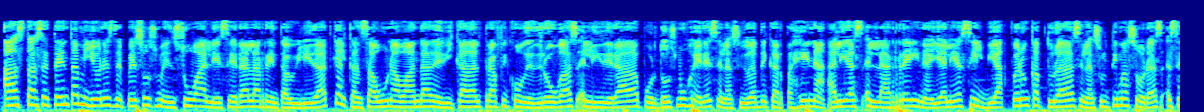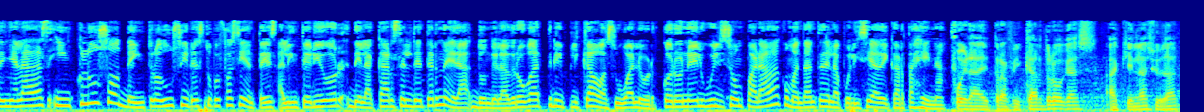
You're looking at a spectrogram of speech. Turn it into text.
Hasta 70 millones de pesos mensuales era la rentabilidad que alcanzaba una banda dedicada al tráfico de drogas liderada por dos mujeres en la ciudad de Cartagena, alias La Reina y alias Silvia, fueron capturadas en las últimas horas, señaladas incluso de introducir estupefacientes al interior de la cárcel de Ternera, donde la droga triplicaba su valor. Coronel Wilson Parada, comandante de la policía de Cartagena. Fuera de traficar drogas aquí en la ciudad,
